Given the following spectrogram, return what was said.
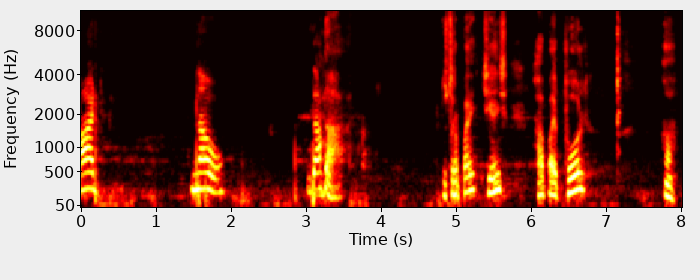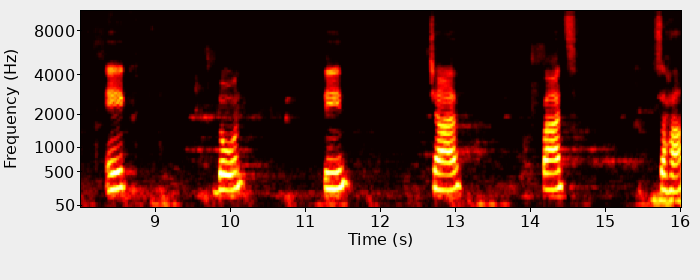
आठ नऊ दहा. दहा. दुसरा पाय चेंज हा पाय फोल्ड हाँ. एक दोन तीन चार पाच सहा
